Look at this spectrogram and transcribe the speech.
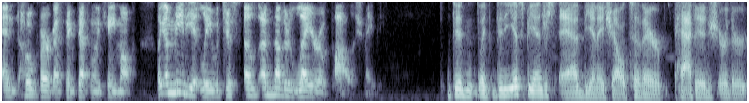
And Hogberg, I think, definitely came up like immediately with just a, another layer of polish, maybe did like did ESPN just add the NHL to their package or their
